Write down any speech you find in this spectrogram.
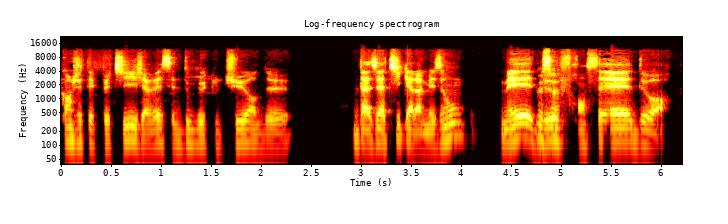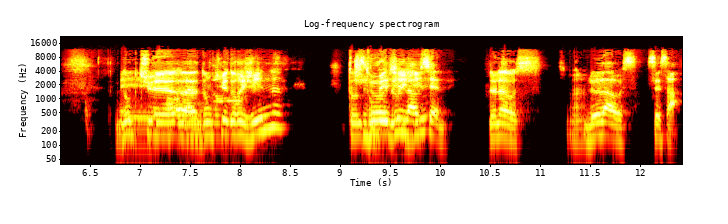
quand j'étais petit, j'avais cette double culture de d'asiatique à la maison, mais de français dehors. donc tu es, euh, donc tu es d'origine d'origine laotienne. Le Laos. Le Laos, c'est ça.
